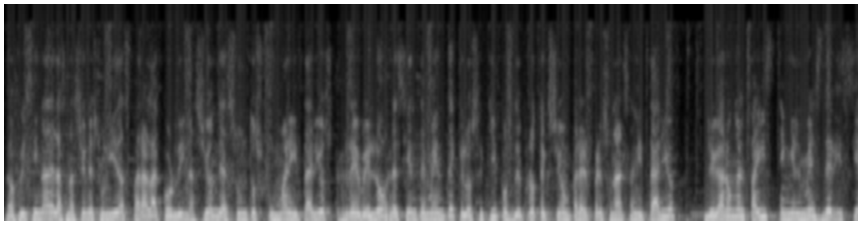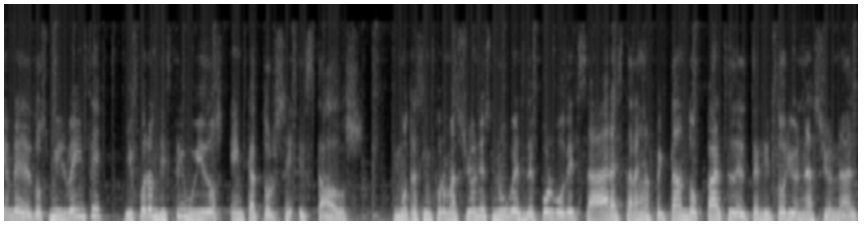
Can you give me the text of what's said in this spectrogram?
La Oficina de las Naciones Unidas para la Coordinación de Asuntos Humanitarios reveló recientemente que los equipos de protección para el personal sanitario llegaron al país en el mes de diciembre de 2020 y fueron distribuidos en 14 estados. En otras informaciones, nubes de polvo del Sahara estarán afectando parte del territorio nacional.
